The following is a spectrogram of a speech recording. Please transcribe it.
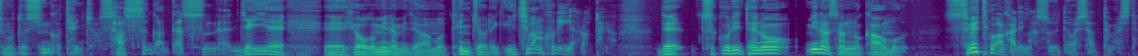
橋本慎吾店長さすがですね。JA、えー兵庫南ではもう店長歴一番古いやろという。で作り手の皆さんの顔も全てわかります。っておっしゃってました、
